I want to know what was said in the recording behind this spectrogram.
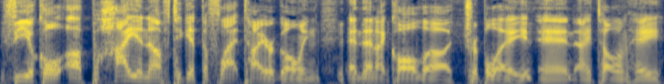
vehicle up high enough to get the flat tire going, and then I call uh, AAA and I tell them, hey.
